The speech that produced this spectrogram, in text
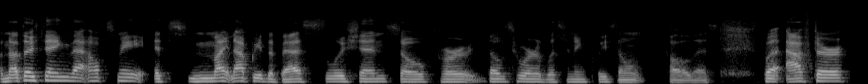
another thing that helps me it's might not be the best solution so for those who are listening please don't follow this but after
